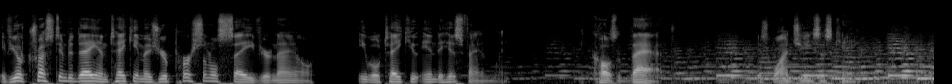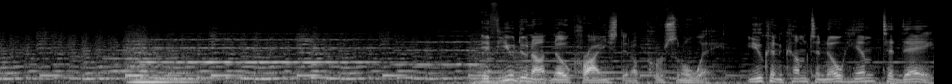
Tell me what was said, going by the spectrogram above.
If you'll trust Him today and take Him as your personal Savior now, He will take you into His family because that is why Jesus came. If you do not know Christ in a personal way, you can come to know Him today.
